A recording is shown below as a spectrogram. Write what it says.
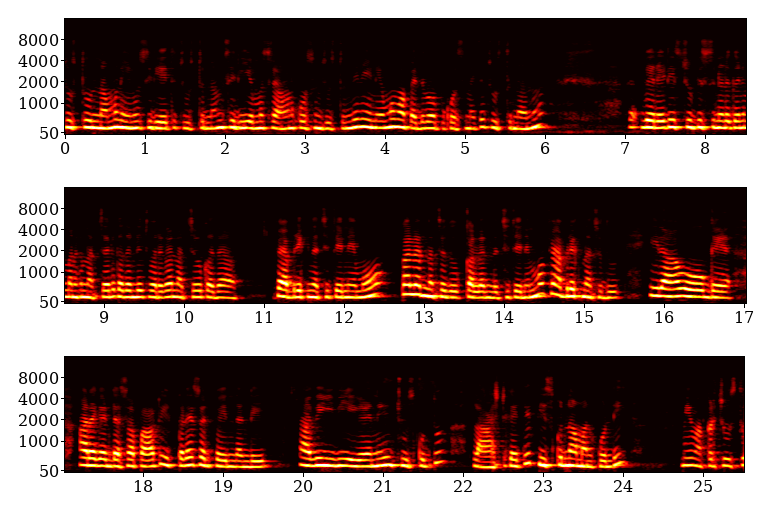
చూస్తూ ఉన్నాము. నేను సిరి అయితే చూస్తున్నాము సిరి ఏమో శ్రావణ్ కోసం చూస్తుంది. నేనేమో మా పెద్ద బాబు కోసం అయితే చూస్తున్నాను. వెరైటీస్ చూపిస్తున్నాడు కానీ మనకు నచ్చాలి కదండి త్వరగా నచ్చవు కదా. ఫ్యాబ్రిక్ నచ్చితేనేమో కలర్ నచ్చదు కలర్ నచ్చితేనేమో ఫ్యాబ్రిక్ నచ్చదు. ఇలా ఓ గే అరగంట పాటు ఇక్కడే సరిపోయిందండి. అవి ఇవి ఇవి అని చూసుకుంటూ లాస్ట్కి అయితే తీసుకున్నాం అనుకోండి మేము అక్కడ చూస్తూ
